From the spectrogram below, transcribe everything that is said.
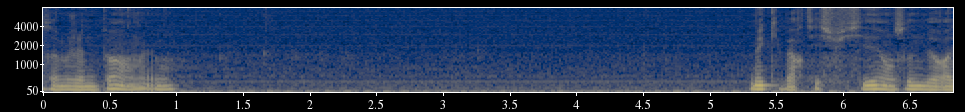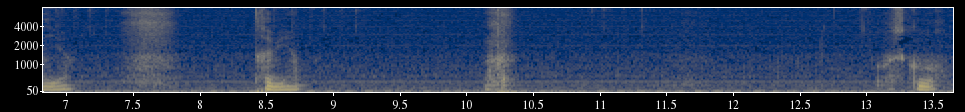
Ça me gêne pas, hein, mais bon. Le mec est parti suicider en zone de radio. Très bien. Au secours.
